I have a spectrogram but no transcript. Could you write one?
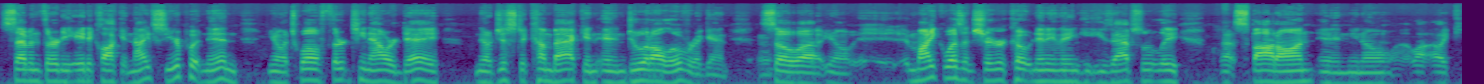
7 30 8 o'clock at night so you're putting in you know a 12 13 hour day you know just to come back and, and do it all over again mm-hmm. so uh, you know mike wasn't sugarcoating anything he's absolutely uh, spot on and you know like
